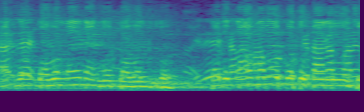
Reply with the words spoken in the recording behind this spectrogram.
একজন ডবল নাইন একজন ডবল জিরো তাদের নাম হলো কত রয়েছে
